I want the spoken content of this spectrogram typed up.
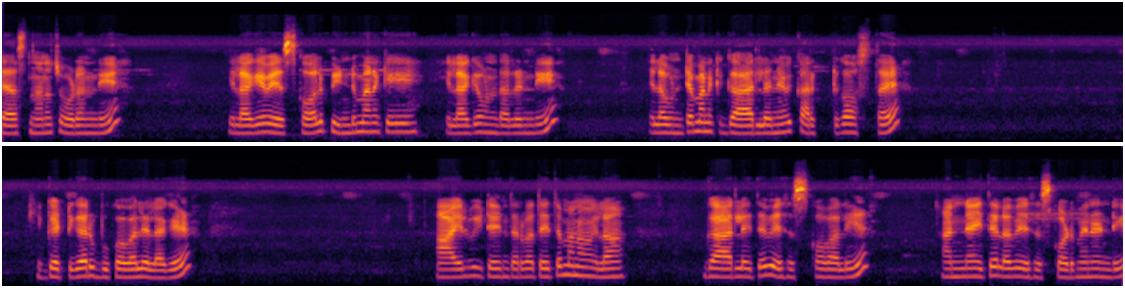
చేస్తున్నానో చూడండి. ఇలాగే వేసుకోవాలి. పిండి మనకి ఇలాగే ఉండాలండి. ఇలా ఉంటే మనకి గారెలు అనేవి కరెక్ట్గా వస్తాయి. గట్టిగా రుబ్బుకోవాలి ఇలాగే. ఆయిల్ వీట్ అయిన తర్వాత అయితే మనం ఇలా గారెలు అయితే వేసేసుకోవాలి. అన్నీ అయితే ఇలా వేసేసుకోవడమేనండి.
